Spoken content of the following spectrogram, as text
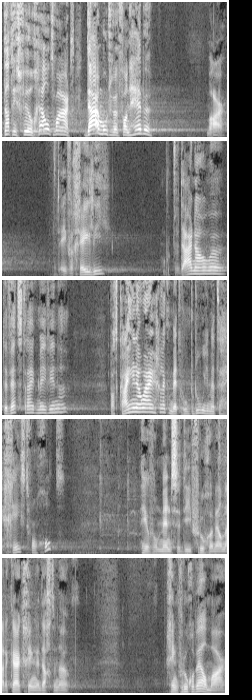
Dat is veel geld waard. Daar moeten we van hebben. Maar het evangelie, moeten we daar nou uh, de wedstrijd mee winnen? Wat kan je nou eigenlijk met, hoe bedoel je met de geest van God? Heel veel mensen die vroeger wel naar de kerk gingen, dachten nou, ging vroeger wel, maar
